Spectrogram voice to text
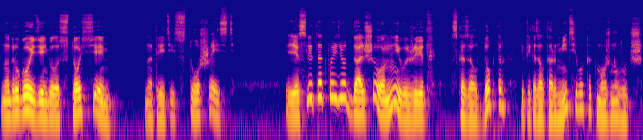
На другой день было 107, на третий 106. «Если так пойдет дальше, он не выживет», — сказал доктор и приказал кормить его как можно лучше.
